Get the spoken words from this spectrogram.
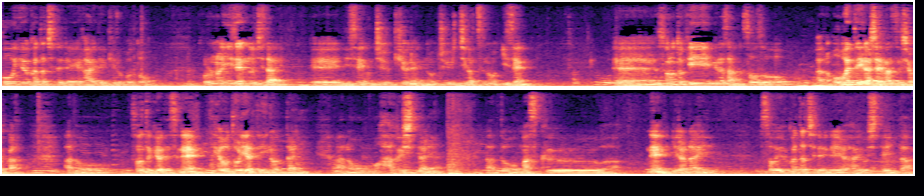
こういう形で礼拝できることコロナ以前の時代、えー2019年の11月の以前、えーその時皆さん想像あの覚えていらっしゃいますでしょうか？あのその時はですね手を取り合って祈ったりあのハグしたりあとマスクはねいらない。そういう形で礼拝をしていた。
